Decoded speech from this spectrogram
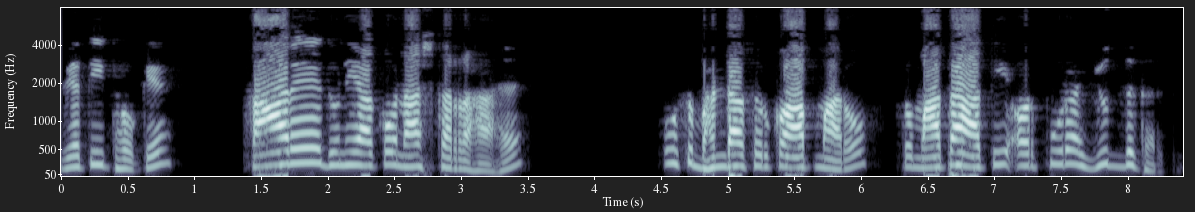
व्यतीत होके सारे दुनिया को नाश कर रहा है, उस भंडासुर को आप मारो तो माता आती और पूरा युद्ध करती।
